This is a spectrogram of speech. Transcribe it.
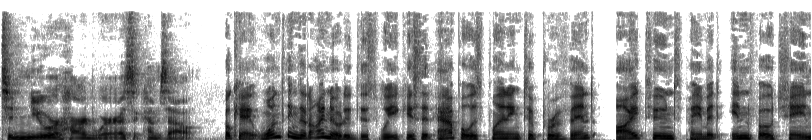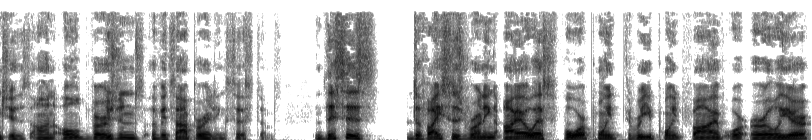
to newer hardware as it comes out. Okay one thing that i noted this week is that apple is planning to prevent iTunes payment info changes on old versions of its operating systems this is devices running iOS 4.3.5 or earlier,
